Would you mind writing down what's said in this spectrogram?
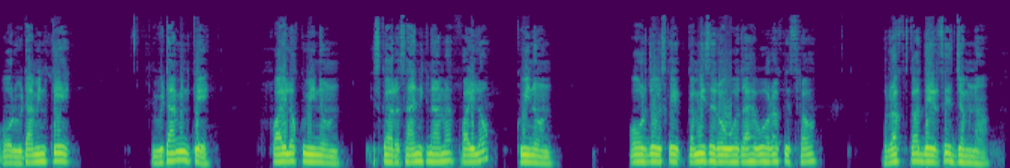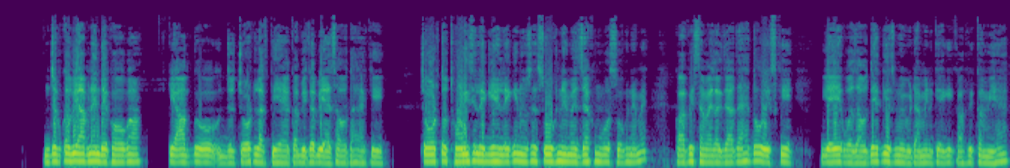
और विटामिन के विटामिन के फाइलोक्विनोन। इसका रासायनिक नाम है फाइलोक्विनोन। और जो इसके कमी से रोग होता है, वो रक्त स्राव, रक्त का देर से जमना। जब कभी आपने देखा होगा कि आपको जो चोट लगती है कभी कभी ऐसा होता है कि चोट तो थोड़ी सी लगी है, लेकिन उसे सूखने में, जख्म को सूखने में काफ़ी समय लग जाता है। तो इसकी यही एक वजह होती है कि इसमें विटामिन के की काफ़ी कमी है।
